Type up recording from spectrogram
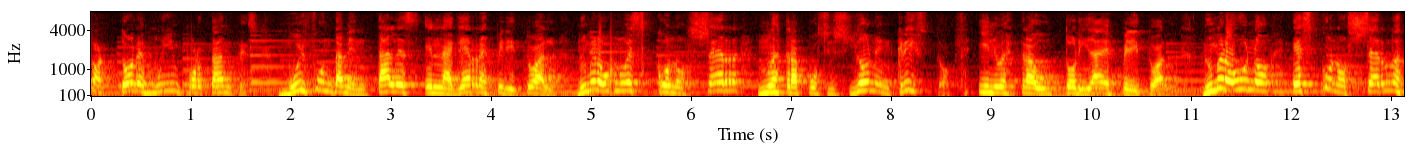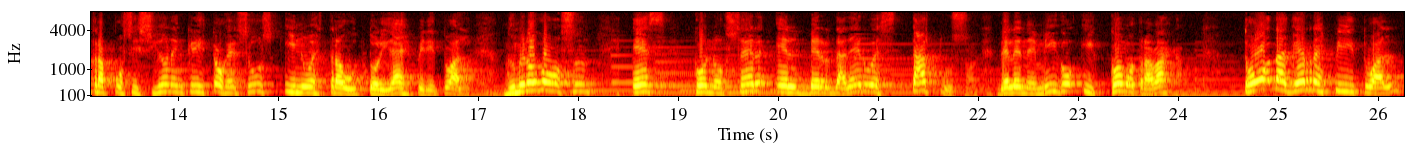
factores muy importantes, muy fundamentales en la guerra espiritual. Número uno es conocer nuestra posición en Cristo y nuestra autoridad espiritual. Número uno es conocer nuestra posición en Cristo Jesús y nuestra autoridad espiritual. Número dos es conocer el verdadero estatus del enemigo y cómo trabaja. Toda guerra espiritual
